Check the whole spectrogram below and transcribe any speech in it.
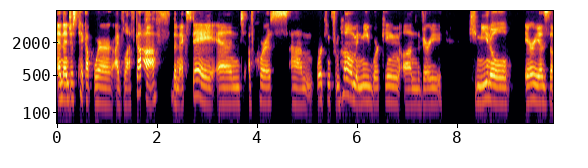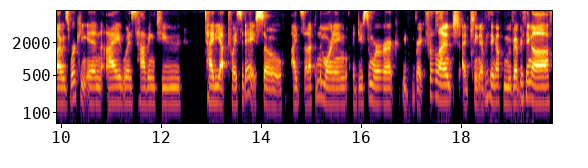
and then just pick up where I've left off the next day. And of course, um, working from home and me working on the very communal areas that I was working in, I was having to tidy up twice a day. So I'd set up in the morning, I'd do some work, we'd break for lunch, I'd clean everything up and move everything off.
